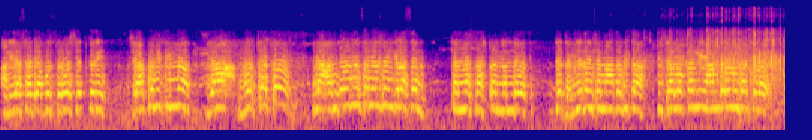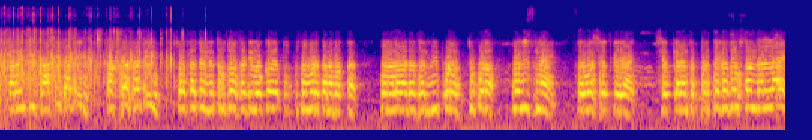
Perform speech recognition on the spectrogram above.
आणि यासाठी आपण सर्व शेतकरी ज्या कोणी टीमनं या मोर्चाचं या आंदोलनाचं नियोजन केलं असेल त्यांना साष्टांग नंदवत ते धन्य त्यांचे माता पिता की ज्या लोकांनी आंदोलन उभा केलं. कारण की जातीसाठी पक्षासाठी स्वतःच्या नेतृत्वासाठी लोक समोर येताना बघतात. कोणाला वाटत मी पुढं तू पुढं कोणीच नाही. सर्व शेतकरी आहेत. शेतकऱ्यांचं प्रत्येकाचं नुकसान झालेलं आहे.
